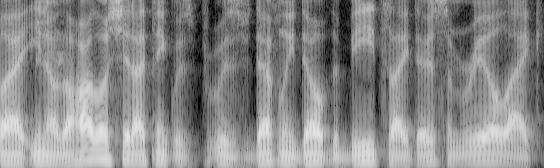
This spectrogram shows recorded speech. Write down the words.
but you know the Harlow shit I think was was definitely dope. The beats, like, there's some real like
